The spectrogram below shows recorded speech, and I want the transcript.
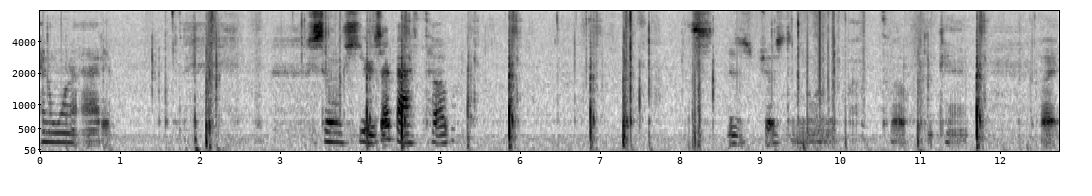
Kind of want to add it. So here's our bathtub. This is just a normal bathtub. You can't, but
